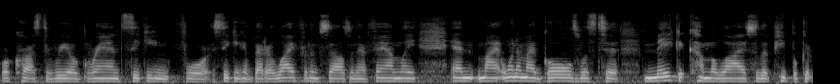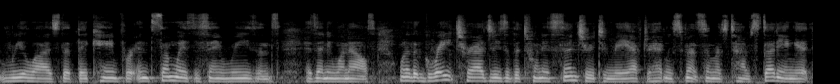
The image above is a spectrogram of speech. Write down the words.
or across the Rio Grande, seeking for seeking a better life for themselves and their family. And my one of my goals was to make it come alive so that people could realize that they came for, in some ways, the same reasons as anyone else. One of the great tragedies of the 20th century to me after having spent so much time studying it,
